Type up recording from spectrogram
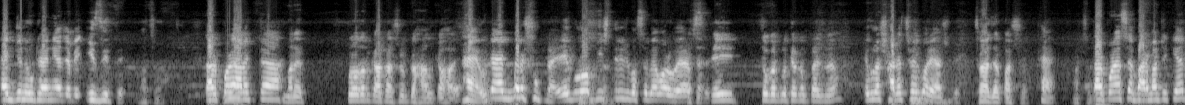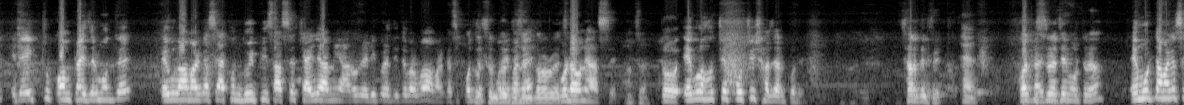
একজনে উঠাই নেওয়া যাবে ইজিতে আচ্ছা। তারপরে মানে- আরেকটা মানে পুরাতন কাঠ আসলে একটু হালকা হয়। হ্যাঁ ওটা একবারে শুকনা। এগুলো বিশ ত্রিশ বছর ব্যবহার হয়ে আচ্ছা আসছে। এই চৌকাটগুলো কীরকম প্রাইস এগুলো সাড়ে ছয় করে আসবে। ছয় হাজার পাঁচশো। হ্যাঁ। আচ্ছা। তারপরে আছে বার্মাটিকের এটা একটু কম প্রাইসের মধ্যে। এগুলো আমার কাছে এখন দুই পিস আছে চাইলে আমি আরও রেডি করে দিতে পারব। আমার কাছে পর্যাপ্ত পরিমাণে গোডাউনে আছে। আচ্ছা। তো এগুলো হচ্ছে পঁচিশ হাজার করে। সাড়ে তিন ফিট হ্যাঁ। কয় পিস রয়েছে এই মুহূর্তে ভাইয়া? এই মুহূর্তে আমার কাছে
